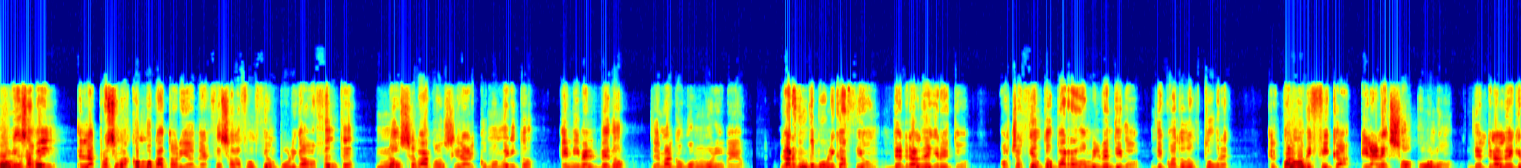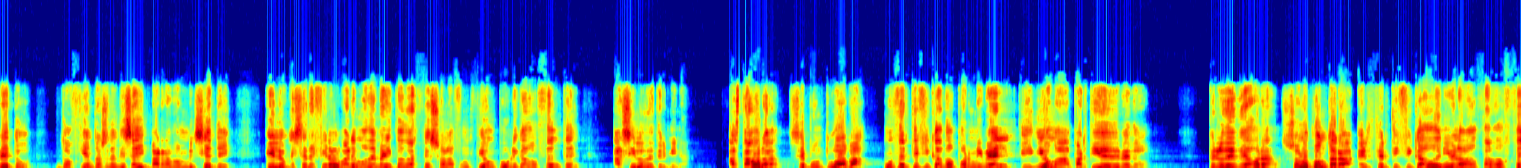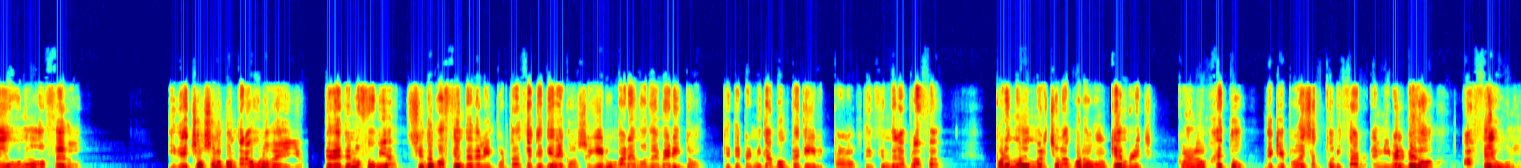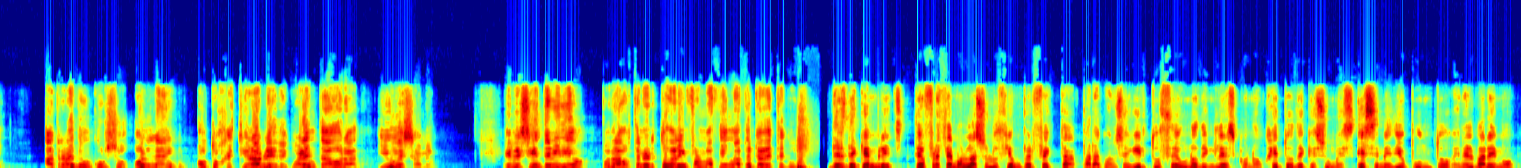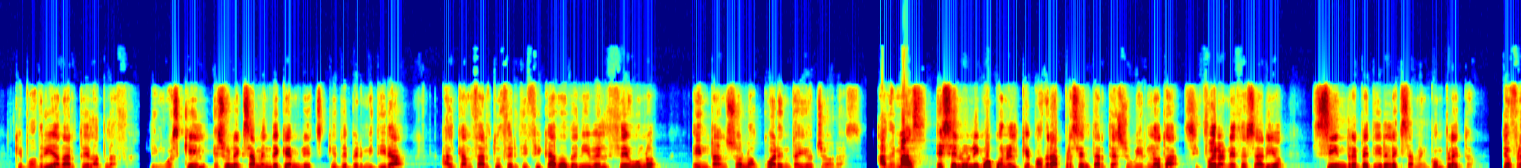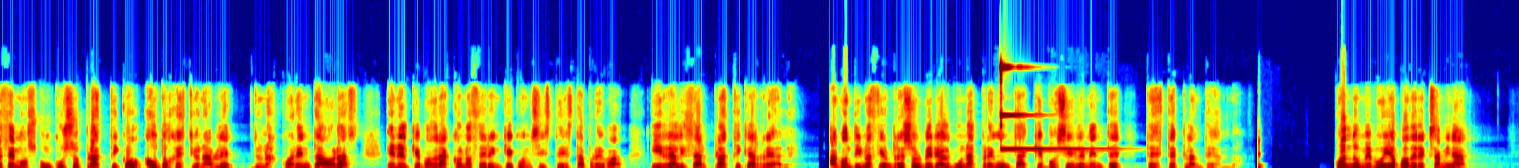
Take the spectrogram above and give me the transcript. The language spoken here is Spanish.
Como bien sabéis, en las próximas convocatorias de acceso a la función pública docente no se va a considerar como mérito el nivel B2 del marco común europeo. La reciente publicación del Real Decreto 800-2022 de 4 de octubre, el cual modifica el anexo 1 del Real Decreto 276-2007 en lo que se refiere al baremo de mérito de acceso a la función pública docente, así lo determina. Hasta ahora se puntuaba un certificado por nivel e idioma a partir de B2, pero desde ahora solo contará el certificado de nivel avanzado C1 o C2, y de hecho solo contará uno de ellos. Desde Tenozubia, siendo consciente de la importancia que tiene conseguir un baremo de mérito que te permita competir para la obtención de la plaza, ponemos en marcha un acuerdo con Cambridge con el objeto de que podáis actualizar el nivel B2 a C1 a través de un curso online autogestionable de 40 horas y un examen. En el siguiente vídeo podrás obtener toda la información acerca de este curso. Desde Cambridge te ofrecemos la solución perfecta para conseguir tu C1 de inglés con objeto de que sumes ese medio punto en el baremo que podría darte la plaza. LinguaSkill es un examen de Cambridge que te permitirá alcanzar tu certificado de nivel C1 en tan solo 48 horas. Además, es el único con el que podrás presentarte a subir nota, si fuera necesario, sin repetir el examen completo. Te ofrecemos un curso práctico autogestionable de unas 40 horas en el que podrás conocer en qué consiste esta prueba y realizar prácticas reales. A continuación resolveré algunas preguntas que posiblemente te estés planteando. ¿Cuándo me voy a poder examinar?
